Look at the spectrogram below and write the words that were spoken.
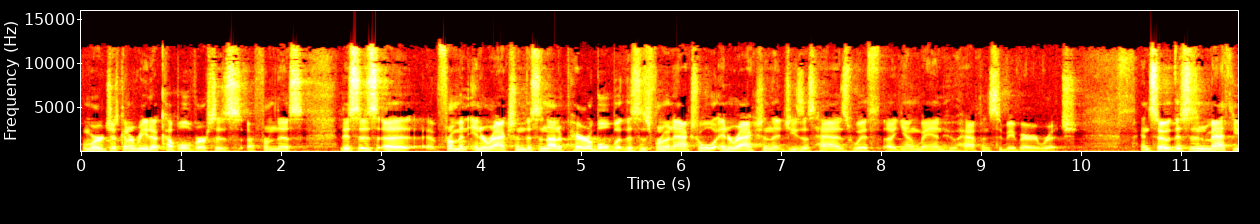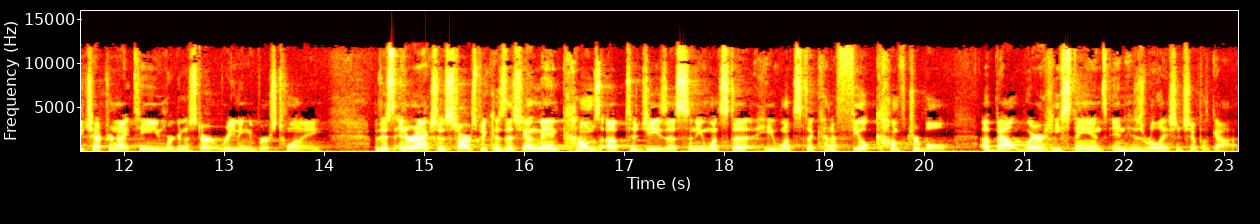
And we're just going to read a couple verses uh, from this. This is uh, from an interaction. This is not a parable, but this is from an actual interaction that Jesus has with a young man who happens to be very rich. And so this is in Matthew chapter 19. We're going to start reading in verse 20. But this interaction starts because this young man comes up to Jesus and he wants to, he wants to kind of feel comfortable about where he stands in his relationship with God.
